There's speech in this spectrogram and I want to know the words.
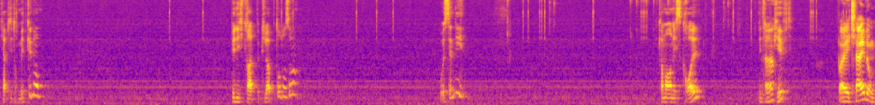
Ich habe die doch mitgenommen. Bin ich gerade bekloppt oder so? Wo ist denn die? Kann man auch nicht scrollen? Bin ich Ja. bekifft? Bei Kleidung.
